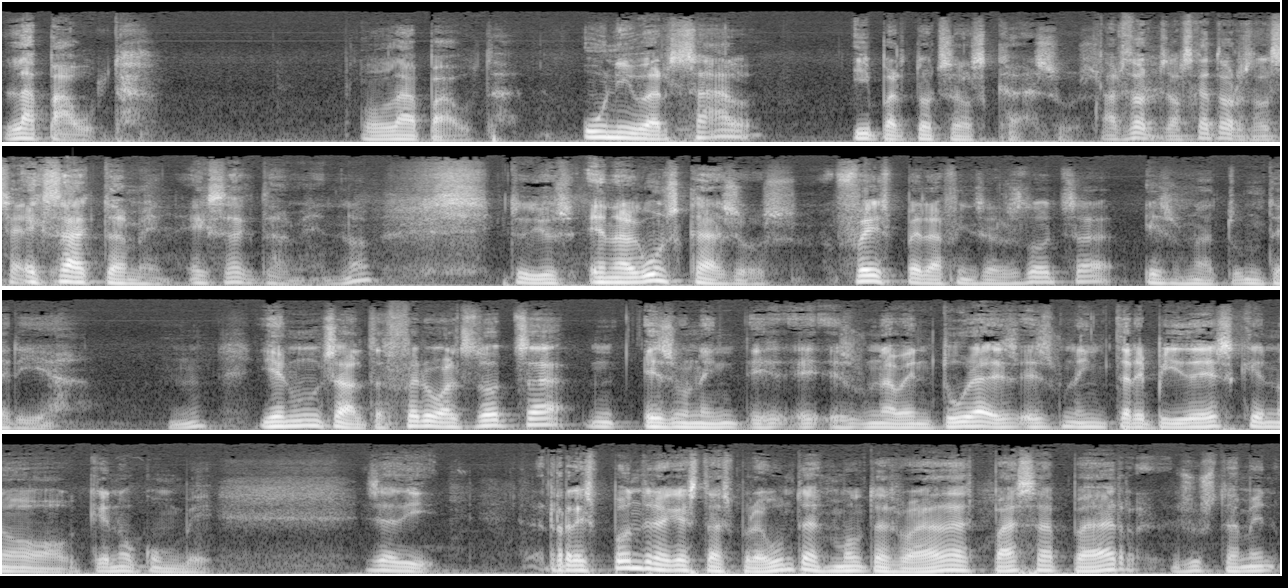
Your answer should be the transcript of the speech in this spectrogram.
La pauta. La pauta. universal i per tots els casos. Els 12, els 14, els 16. Exactament, exactament. No? I tu dius, en alguns casos, fer esperar fins als 12 és una tonteria. Mm? I en uns altres, fer-ho als 12 és una, és una aventura, és, és una intrepidez que no, que no convé. És a dir, respondre a aquestes preguntes moltes vegades passa per justament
